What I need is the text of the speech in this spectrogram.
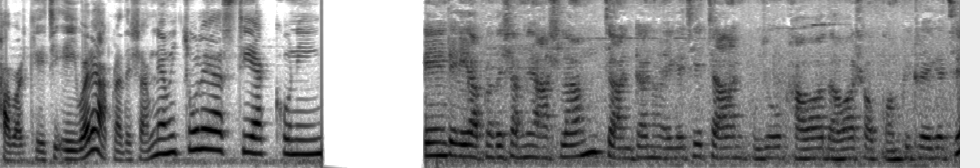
খাবার খেয়েছি। এইবারে আপনাদের সামনে আমি চলে আসছি এক্ষুনি। ফ্রেন্ড এই আপনাদের সামনে আসলাম, চান টান হয়ে গেছে, চান, পুজো, খাওয়া দাওয়া সব কমপ্লিট হয়ে গেছে।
